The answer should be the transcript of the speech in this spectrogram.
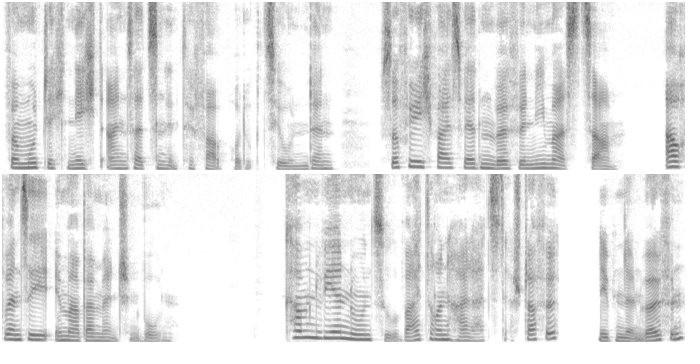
vermutlich nicht einsetzen in TV-Produktionen, denn soviel ich weiß, werden Wölfe niemals zahm, auch wenn sie immer bei Menschen wohnen. Kommen wir nun zu weiteren Highlights der Staffel, neben den Wölfen.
